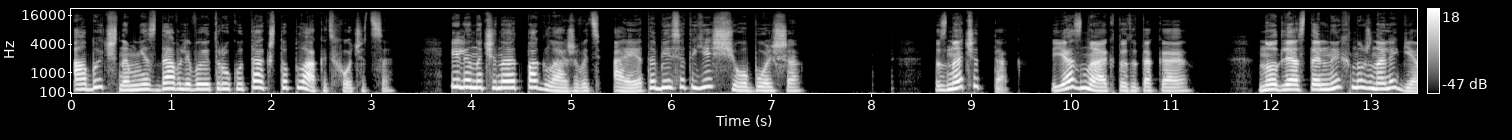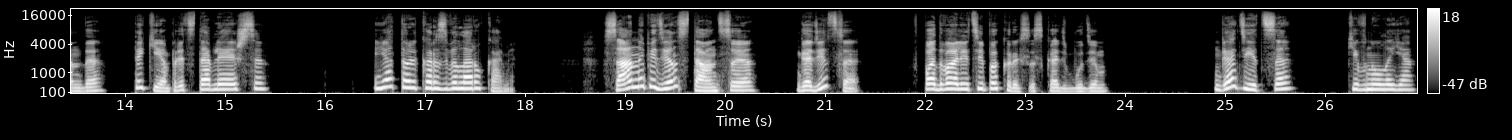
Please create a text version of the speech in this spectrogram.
Обычно мне сдавливают руку так, что плакать хочется. Или начинают поглаживать, а это бесит еще больше. «Значит так, я знаю, кто ты такая. Но для остальных нужна легенда. Ты кем представляешься?» Я только развела руками. «Санэпиденстанция. Годится? В подвале типа крыс искать будем». «Годится», — кивнула я.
